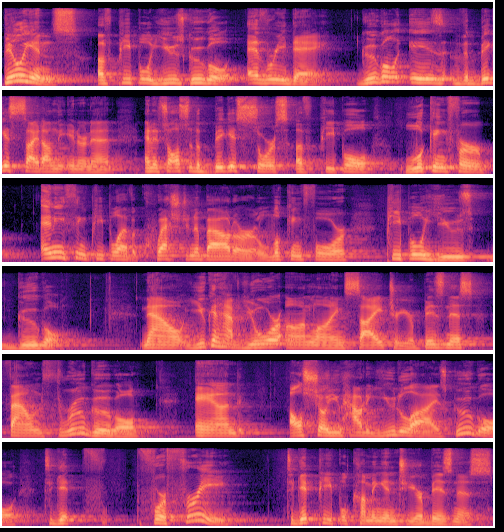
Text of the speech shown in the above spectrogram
Billions of people use Google every day. Google is the biggest site on the internet, and it's also the biggest source of people looking for anything people have a question about or are looking for. People use Google. Now, you can have your online site or your business found through Google, and I'll show you how to utilize Google to get for free to get people coming into your business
